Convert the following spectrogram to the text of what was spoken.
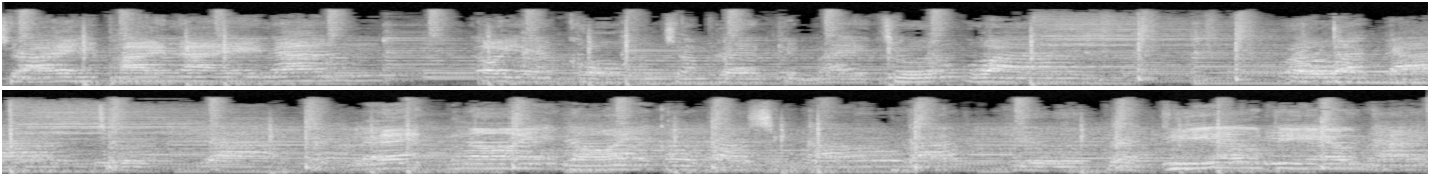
ใจภายในนั้น ก็ยังคงจำเริญขึ้นใหม่ทุกวันเพราะว่าการทุกอย่างเล็กน้อยน้อยของเราสิ่งเรารับอยู่ประเดียวเดียวนั้น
